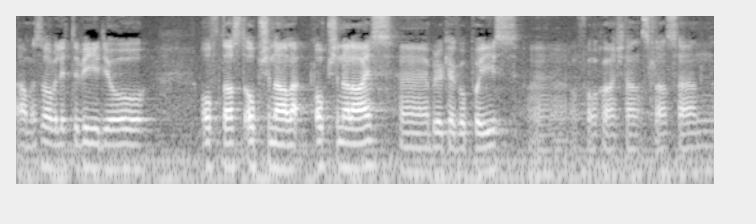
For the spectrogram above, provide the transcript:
ja, men så har vi lite video, oftast optional, optionalize. Eh, jag brukar gå på is eh, och få en skön känsla. Sen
